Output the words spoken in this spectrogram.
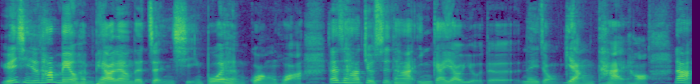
圆形就是它没有很漂亮的整形，不会很光滑，但是它就是它应该要有的那种样态哈。那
